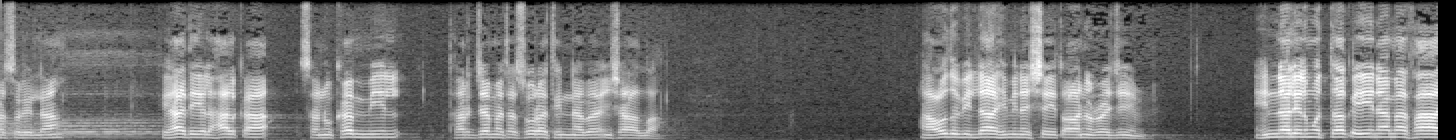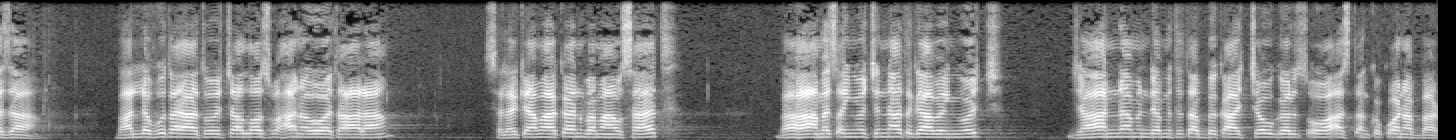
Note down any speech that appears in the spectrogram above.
والسلام على رسول الله في هذه الحلقة سنكمل ترجمة سورة النبأ إن شاء الله أعوذ بالله من الشيطان الرجيم إن للمتقين مفازا ባለፉት አያቶች አላህ ስብሓናሁ ወተአላ ስለ ቅያማ ቀን በማውሳት በአመፀኞችና ጥጋበኞች ጀሃነም እንደምትጠብቃቸው ገልጾ አስጠንቅቆ ነበረ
